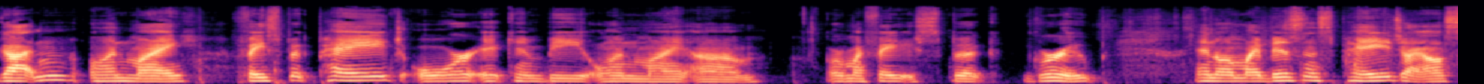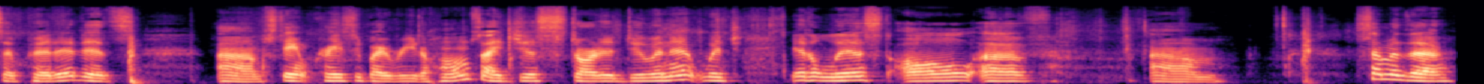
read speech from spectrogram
gotten on my Facebook page, or it can be on my um, or my Facebook group. And on my business page, I also put it. It's um, Stamp Crazy by Rita Holmes. I just started doing it, which it'll list all of um, some of the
